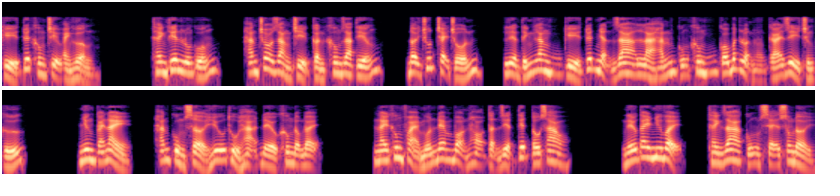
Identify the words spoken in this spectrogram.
kỳ tuyết không chịu ảnh hưởng. Thành thiên luôn uống, hắn cho rằng chỉ cần không ra tiếng, đợi chút chạy trốn, liền tính lăng kỳ tuyết nhận ra là hắn cũng không có bất luận cái gì chứng cứ. Nhưng cái này, hắn cùng sở hữu thủ hạ đều không động đậy. Này không phải muốn đem bọn họ tận diệt tiết tấu sao. Nếu tay như vậy, thành ra cũng sẽ xong đời.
